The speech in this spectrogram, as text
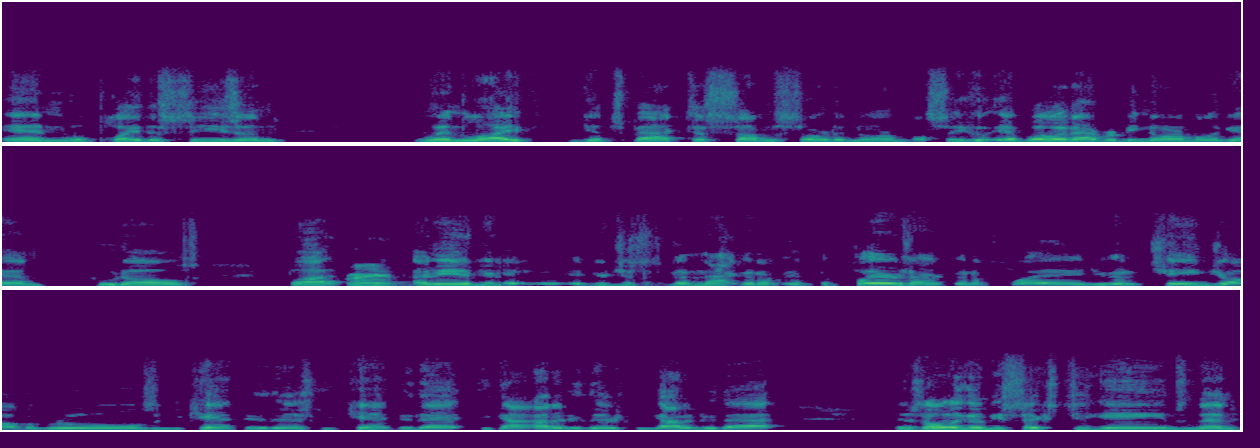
and we'll play the season when life gets back to some sort of normalcy. Who will it ever be normal again? Who knows? But Right. I mean, if you're if you're just not going to if the players aren't going to play and you're going to change all the rules and you can't do this, you can't do that, you got to do this, you got to do that. There's only going to be 60 games, and then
